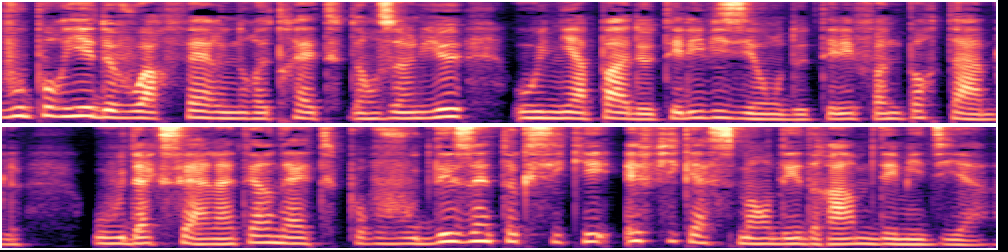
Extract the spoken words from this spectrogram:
Vous pourriez devoir faire une retraite dans un lieu où il n'y a pas de télévision, de téléphone portable, ou d'accès à l'Internet pour vous désintoxiquer efficacement des drames des médias.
